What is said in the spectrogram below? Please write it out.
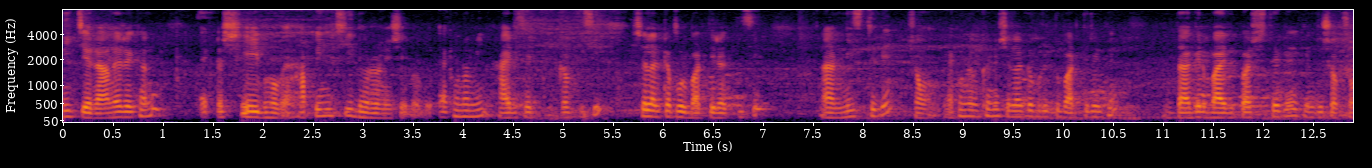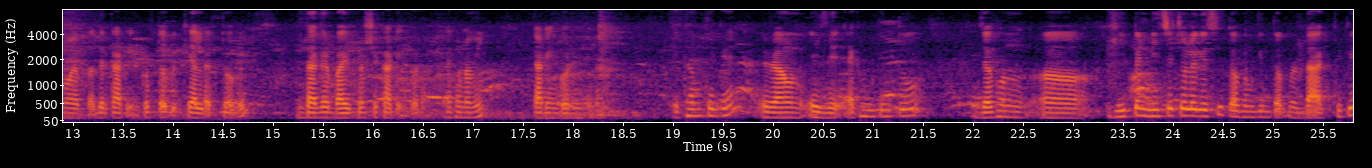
নিচে রানের এখানে একটা শেপ হবে হাফ ইঞ্চি ধরনের শেপ হবে। এখন আমি হাইড সাইড রাখতেছি সেলাইয়ের কাপড় বাড়তি রাখতেছি। আর নিচ থেকে সমান, এখন ওখানে সেলাইয়ের কাপড় একটু বাড়তি রেখে দাগের বাইরের পাশ থেকে কিন্তু সবসময় আপনাদের কাটিং করতে হবে, খেয়াল রাখতে হবে, দাগের বাইরের পাশে কাটিং করা। এখন আমি কাটিং করে নিলাম। এখান থেকে রাউন্ড এই যে, এখন কিন্তু যখন হিপের নিচে চলে গেছি, তখন কিন্তু আপনার দাগ থেকে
